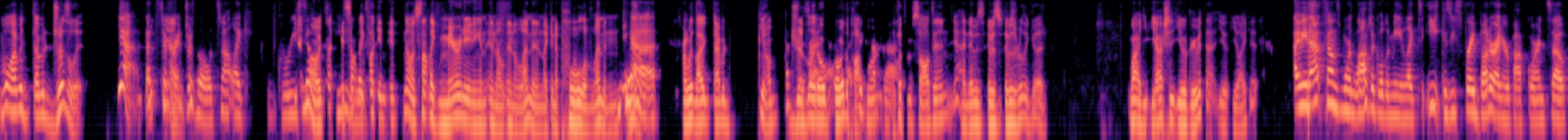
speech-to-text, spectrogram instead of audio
Well i would i would drizzle it Yeah, that's Yeah. different. Drizzle. It's not like greasy. no it's not it's not like fucking it, no it's not like marinating in, in the in the lemon like in a pool of lemon No. Yeah. i would like i would you know That's drizzle it over, over the I picked up popcorn put some salt in yeah and it was it was it was really good Wow, you, you actually you agree with that? You you like it? I mean, that sounds more logical to me, like to eat, because you spray butter on your popcorn, so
